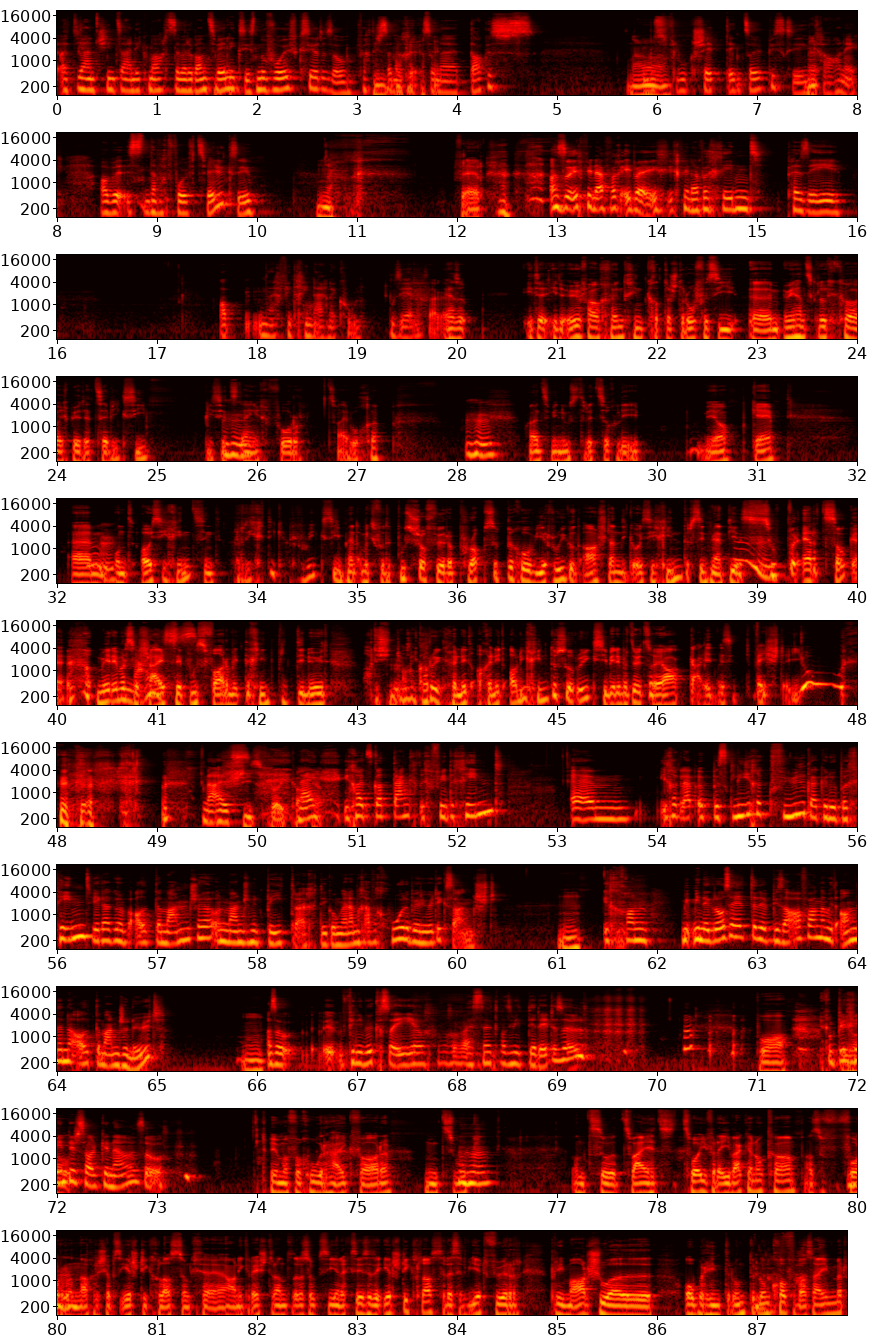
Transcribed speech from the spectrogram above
Ah, Die haben scheinbar eine gemacht, es waren ganz wenig, es waren nur fünf oder so. Vielleicht ist es Hm, dann okay, so okay. eine Tages... Ah. Das Flugchat, irgend so etwas gewesen, keine Ahnung. Aber es sind einfach 5 zu 12 gewesen. Fair. Also ich bin einfach eben, ich, ich finde einfach Kind per se. Ab, nein, ich finde Kinder eigentlich nicht cool, muss ich ehrlich sagen. Also, in der, in der ÖV können Kinder Katastrophen sein. Ähm, wir haben das Glück gehabt, ich war in der Zevi, gewesen, bis jetzt eigentlich vor zwei Wochen. Mhm. Haben jetzt meinen Austritt so ein bisschen ja, gegeben. Ähm, Und unsere Kinder sind richtig ruhig gewesen. Wir haben von den Buschauffeuren Props bekommen, wie ruhig und anständig unsere Kinder sind. Wir haben die super erzogen. Und wir immer so Nice. scheiße Busfahren mit den Kindern, bitte nicht. Ah, die sind ja mega ruhig. Können nicht, können nicht alle Kinder so ruhig sein? Wir immer dort so, ja geil, wir sind die Besten. Juhu! Nice. Scheissfreude gehabt, Nein, ja. ich habe jetzt gerade gedacht, ich finde Kind, ähm, ich habe glaube etwa das gleiche Gefühl gegenüber Kind wie gegenüber alten Menschen und Menschen mit Beeinträchtigungen, nämlich einfach hohe Berührungsangst. Mhm. Ich kann mit meinen Großeltern etwas anfangen, mit anderen alten Menschen nicht. Mhm. Also äh, finde ich wirklich so ich weiß nicht, was ich mit dir reden soll. Boah, Und bei Kindern ist es halt genau so. Ich bin mal von Chur heimgefahren im Zug. Und so zwei, hat's zwei freie Wege noch gehabt. Also vor und nachher ist es erste Klasse und keine Ahnung, Restaurant oder so gewesen. Und ich sehe so die erste Klasse reserviert für Primarschule, Oberhinter, Unterlunghofen, was auch immer.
